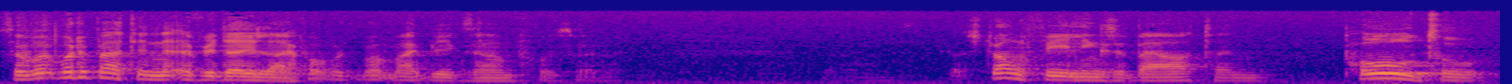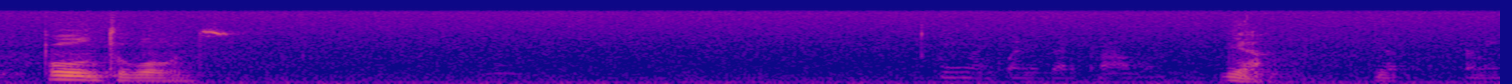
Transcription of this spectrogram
So what, what about in everyday life? What, would, what might be examples of uh, strong feelings about and pulled to pulled towards? I mean, like, when is that a problem Yeah, for me?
